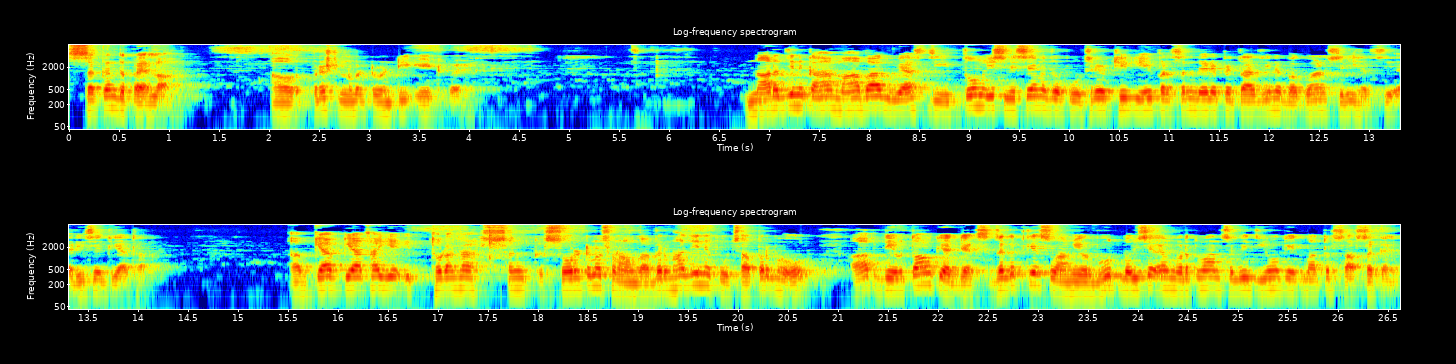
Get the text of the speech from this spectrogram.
सकंद पहला और प्रश्न नंबर ट्वेंटी एट पर नारद जी ने कहा, महाभाग व्यास जी, तुम इस विषय में जो पूछ रहे हो, ठीक यही प्रश्न मेरे पिताजी ने भगवान श्री हरि से किया था। अब क्या किया था ये थोड़ा सा शोर्ट में सुनाऊँगा। ब्रह्मा जी ने पूछा, प्रभु, आप देवताओं के अध्यक्ष, जगत के स्वामी और भूत भविष्य एवं वर्तमान सभी जीवों के एकमात्र शासक हैं।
